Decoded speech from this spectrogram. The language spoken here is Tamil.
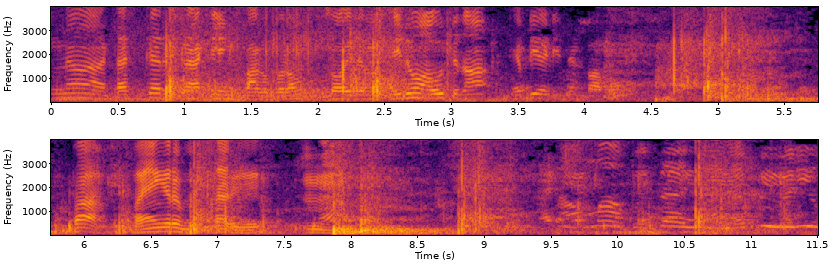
பார்த்தீங்கன்னா டஸ்கர் கிராக்லிங் பார்க்க போகிறோம் ஸோ இது இதுவும் அவுட்டு தான். எப்படி வெடிதுன்னு பார்ப்போம். பா பயங்கர பெருசாக இருக்கு. அம்மா பெருசாக இருக்குது எப்படி வெளியே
